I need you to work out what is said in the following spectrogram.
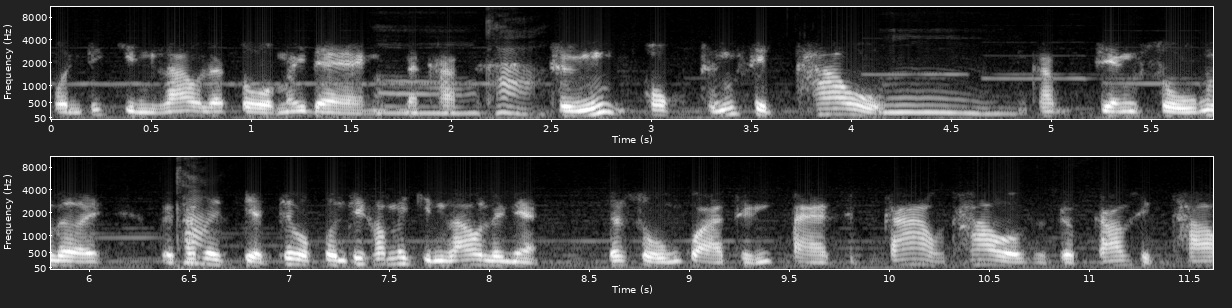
คนที่กินเหล้าและตัวไม่แดงนะครับอ๋อค่ะถึง6ถึง10 เท่าอืมนะครับเสี่ยงสูงเลยหรือถ้าค่ะไปเปรียบเทียบกับคนที่เขาไม่กินเหล้าเลยเนี่ยจะสูงกว่าถึง 89 เท่าเกือบ90 เท่า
